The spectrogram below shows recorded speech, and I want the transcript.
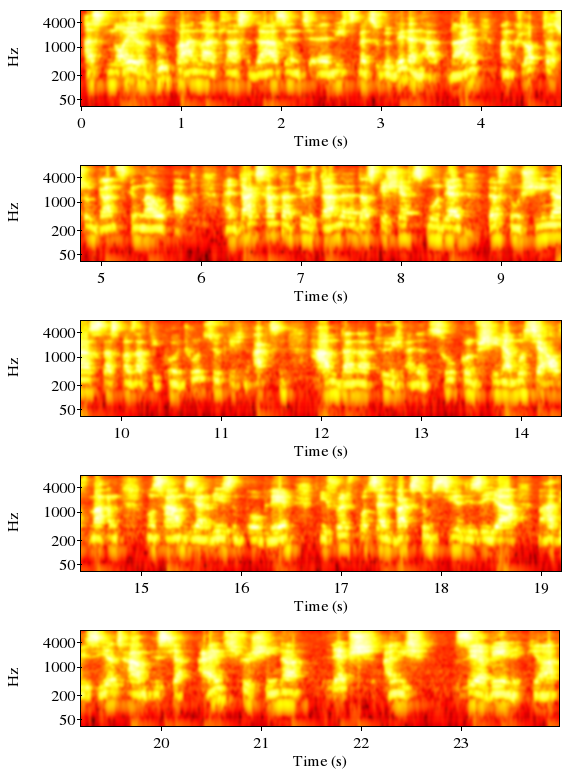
als neue Superanlageklasse da sind, äh, nichts mehr zu gewinnen hat. Nein, man kloppt das schon ganz genau ab. Ein DAX hat natürlich dann äh, das Geschäftsmodell Öffnung Chinas, dass man sagt, die konjunkturzyklischen Aktien haben dann natürlich eine Zukunft. China muss ja aufmachen, sonst haben sie ein Riesenproblem. Die 5% Wachstumsziel, die sie ja mal avisiert haben, ist ja eigentlich für China läppsch, eigentlich sehr wenig, ja,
